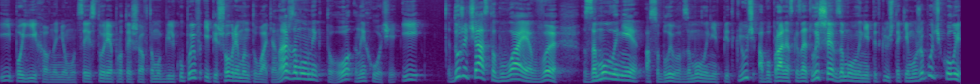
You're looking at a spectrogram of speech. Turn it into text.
і поїхав на ньому. Це історія про те, що автомобіль купив і пішов ремонтувати. А наш замовник того не хоче. І дуже часто буває в замовленні, особливо в замовленні під ключ, або правильно сказати, лише в замовленні під ключ таке може бути, коли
